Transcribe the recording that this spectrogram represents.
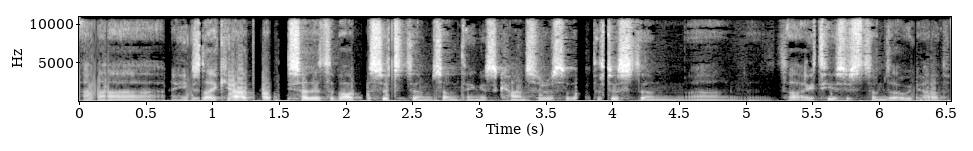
Uh, he's like, yeah, I probably said it about the system. Something is cancerous about the system, uh, the IT system that we have.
